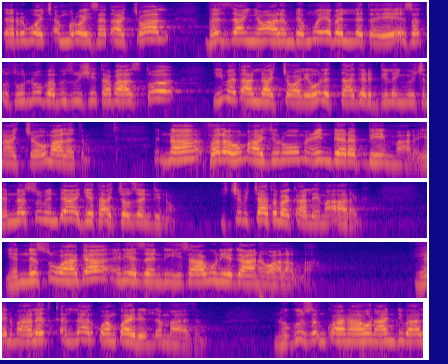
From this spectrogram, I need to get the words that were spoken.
ጠርቦ ጨምሮ ይሰጣቸዋል። በዛኛው ዓለም ደግሞ የበለጠ ይሄ የሰጡት ሁሉ በብዙ ሺህ ተባዝቶ ይመጣላቸዋል። የሁለት ሀገር እድለኞች ናቸው ማለት ነው። እና ፈለሁም አጅሩም ዕንደ ረቢህም አለ። የእነሱም እንደ ጌታቸው ዘንድ ነው። ይቺ ብቻ ትበቃለ ማዕረግ። የእነሱ ዋጋ እኔ ዘንድ ሂሳቡን የጋ ነው አላላ ይህን ማለት ቀላል ቋንቋ አይደለም ማለት ነው። ንጉስ እንኳን አሁን አንድ ባለ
